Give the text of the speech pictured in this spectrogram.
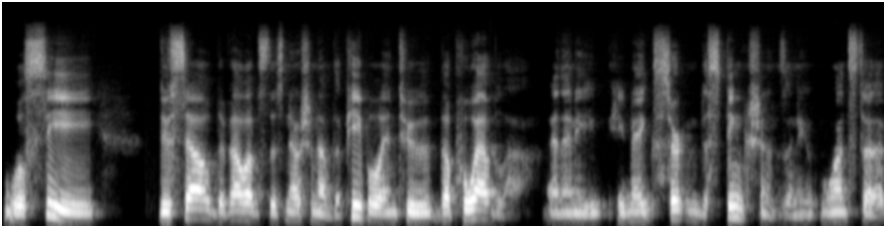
will see, Dussel develops this notion of the people into the pueblo, and then he, he makes certain distinctions and he wants to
